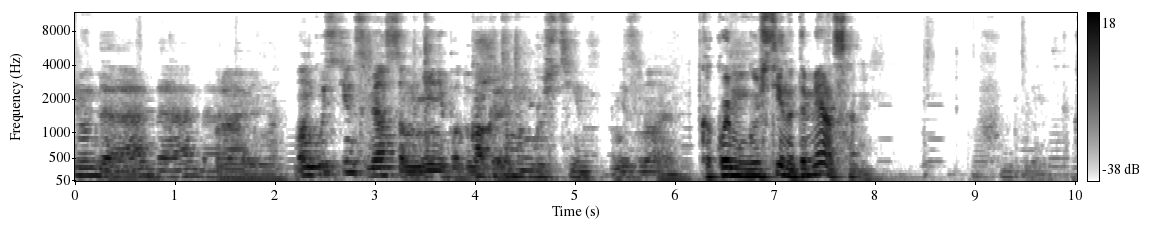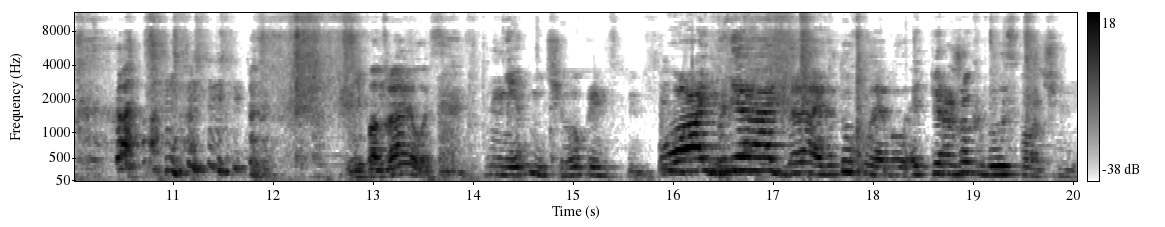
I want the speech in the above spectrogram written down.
Ну да, да, да. Правильно. Мангустин с мясом мне не по душе. Как это мангустин? Не знаю. Какой мангустин? Это мясо. Не понравилось? Нет, ничего, в принципе. Ой, блядь, да, это тухлое было. Этот пирожок был испорченный.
